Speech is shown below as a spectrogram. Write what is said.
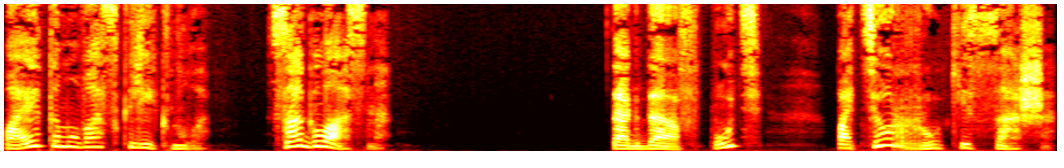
поэтому воскликнула. «Согласна». Тогда в путь потер руки Саша.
